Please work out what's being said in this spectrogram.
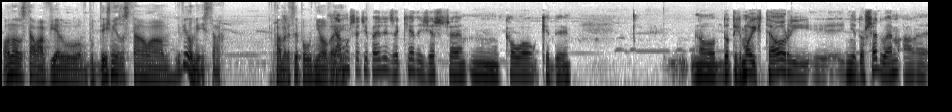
Ona została w wielu, w buddyzmie została, w wielu miejscach. W Ameryce Południowej. Ja muszę ci powiedzieć, że kiedyś jeszcze mm, koło, kiedy no, do tych moich teorii y, nie doszedłem, ale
